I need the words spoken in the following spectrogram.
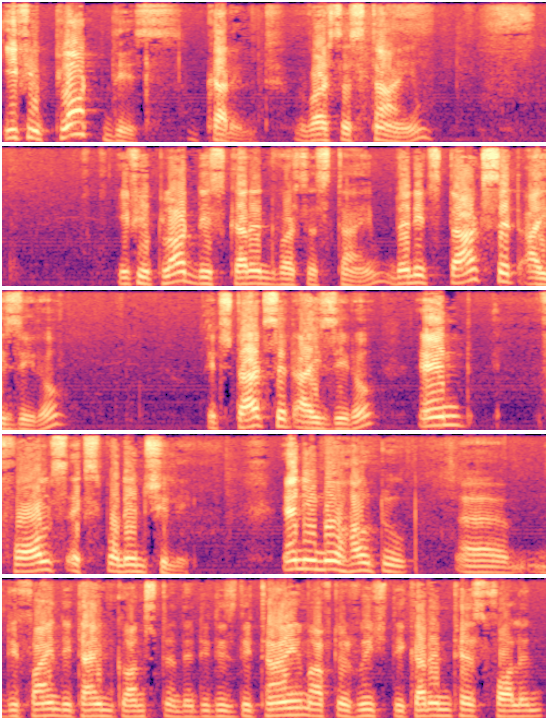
if you plot this current versus time if you plot this current versus time then it starts at I0 it starts at I0 and falls exponentially. And you know how to uh, define the time constant that it is the time after which the current has fallen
